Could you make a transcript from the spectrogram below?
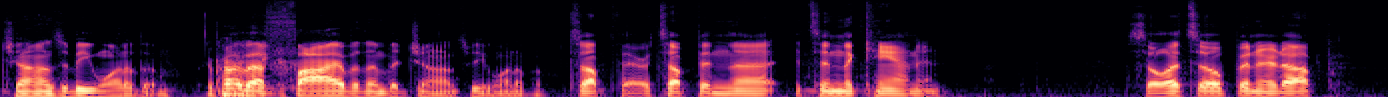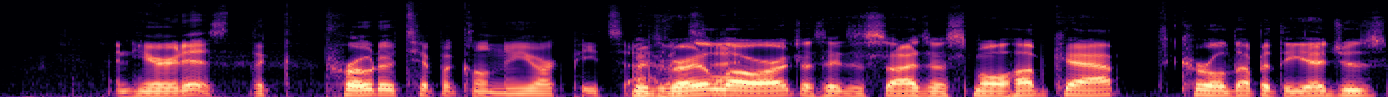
John's would be one of them. There are probably about five of them, but John's would be one of them. It's up there. It's up in the. It's in the canon. So let's open it up, and here it is, the prototypical New York pizza. It's very say. large. I say it's the size of a small hubcap. It's curled up at the edges.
